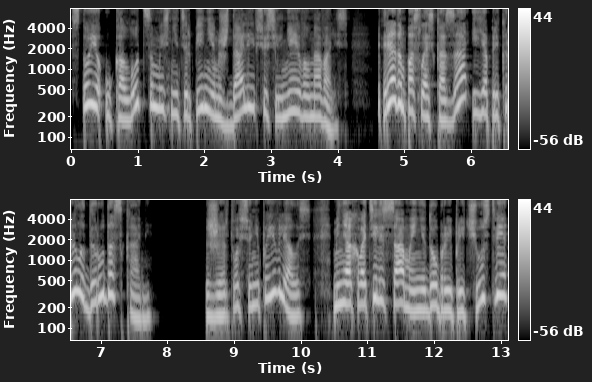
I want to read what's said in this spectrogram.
Стоя у колодца, мы с нетерпением ждали и все сильнее волновались. Рядом паслась коза, и я прикрыла дыру досками. Жертва все не появлялась. Меня охватили самые недобрые предчувствия.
